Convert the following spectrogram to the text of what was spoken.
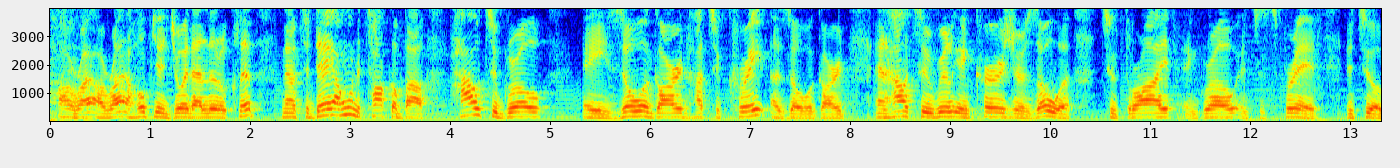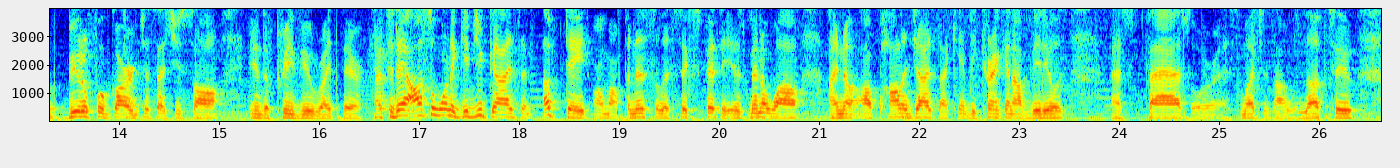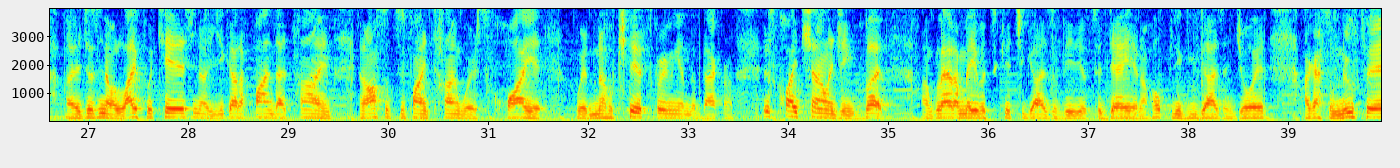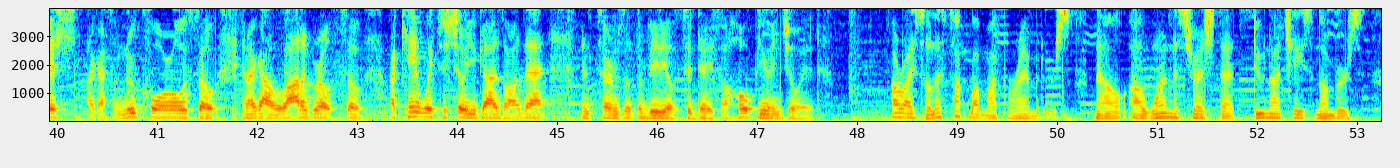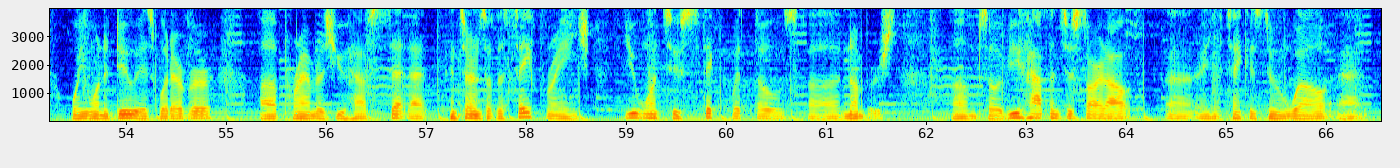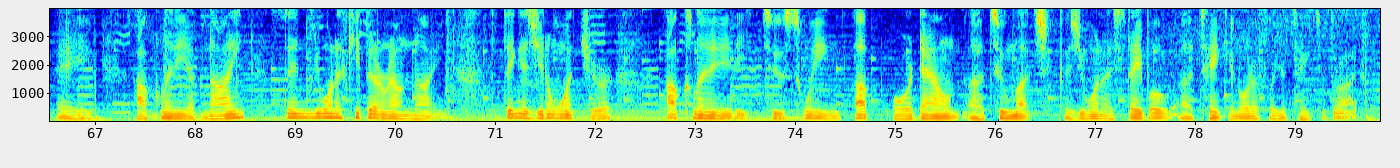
All right, all right. I hope you enjoyed that little clip. Now, today I want to talk about how to grow a zoa garden, how to create a zoa garden, and how to really encourage your zoa to thrive and grow and to spread into a beautiful garden, just as you saw in the preview right there. Now, today I also want to give you guys an update on my Peninsula 650. It's been a while. I know I apologize that I can't be cranking out videos as fast or as much as I would love to. Uh, just, you know, life with kids, you know, you gotta find that time and also to find time where it's quiet with no kids screaming in the background. It's quite challenging, but I'm glad I'm able to get you guys a video today and I hope you, guys enjoy it. I got some new fish, I got some new corals, so, and I got a lot of growth. So I can't wait to show you guys all that in terms of the video today. So I hope you enjoy it. Alright, so let's talk about my parameters. Now, I wanted to stretch that do not chase numbers. What you want to do is whatever uh, parameters you have set at in terms of the safe range, you want to stick with those uh, numbers. Um, so if you happen to start out uh, and your tank is doing well at a alkalinity of 9, then you want to keep it around 9. The thing is you don't want your alkalinity to swing up or down uh, too much because you want a stable uh, tank in order for your tank to thrive.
